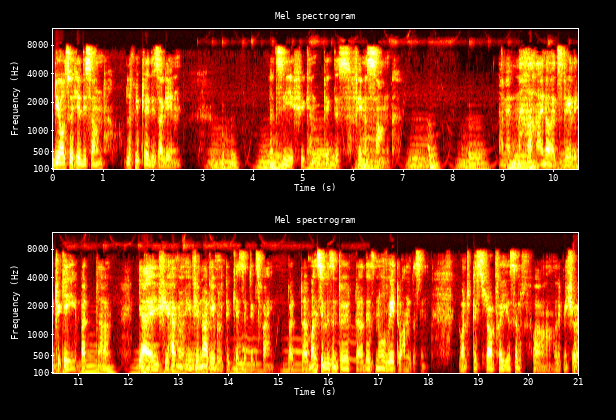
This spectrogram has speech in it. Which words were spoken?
Do you also hear the sound? Let me play this again. Let's see if we can pick this famous song. I mean, I know it's really tricky, but uh, yeah, if you haven't, if you're not able to guess it, it's fine. But uh, once you listen to it, uh, there's no way to unlisten. You want to test it out for yourself? Uh, let me show you.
